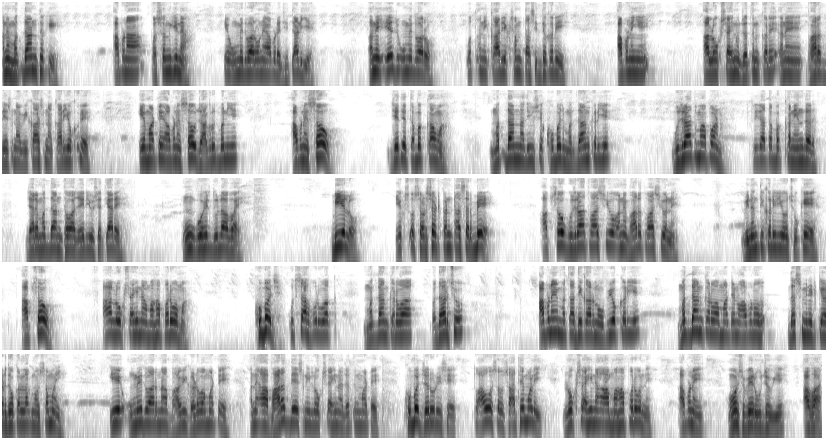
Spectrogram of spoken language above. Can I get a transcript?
અને મતદાન થકી આપણા પસંદગીના એ ઉમેદવારોને આપણે જીતાડીએ અને એ જ ઉમેદવારો પોતાની કાર્યક્ષમતા સિદ્ધ કરી આપણી આ લોકશાહીનું જતન કરે અને ભારત દેશના વિકાસના કાર્યો કરે એ માટે આપણે સૌ જાગૃત બનીએ. આપણે સૌ જે તે તબક્કામાં મતદાનના દિવસે ખૂબ જ મતદાન કરીએ. ગુજરાતમાં પણ ત્રીજા તબક્કાની અંદર જ્યારે મતદાન થવા જઈ રહ્યું છે ત્યારે હું ગોહિલ દુલાભાઈ, બીએલઓ, એકસો સડસઠ કંટાસર બે આપ સૌ ગુજરાતવાસીઓ અને ભારતવાસીઓને વિનંતી કરી રહ્યો છું કે આપ સૌ આ લોકશાહીના મહાપર્વમાં ખૂબ જ ઉત્સાહપૂર્વક મતદાન કરવા પધારશો. આપણે મતાધિકારનો ઉપયોગ કરીએ. મતદાન કરવા માટેનો આપણો દસ મિનિટ કે અડધો કલાકનો સમય એ ઉમેદવારના ભાવિ ઘડવા માટે અને આ ભારત દેશની લોકશાહીના જતન માટે ખૂબ જ જરૂરી છે. તો આવો સૌ સાથે મળી લોકશાહીના આ મહાપર્વને આપણે હોંશભેર ઉજવીએ. આભાર.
